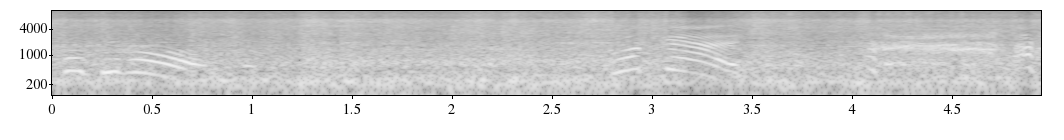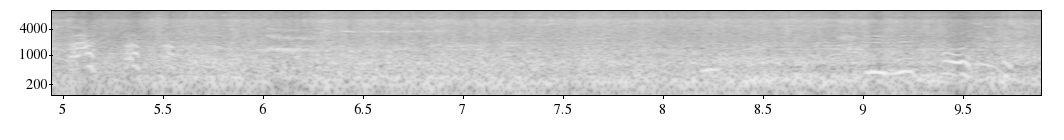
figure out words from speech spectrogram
Фоткать его! Фоткать! Ты не фоткаешь!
